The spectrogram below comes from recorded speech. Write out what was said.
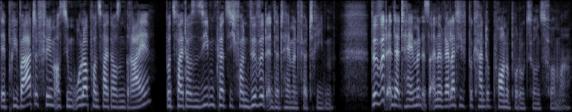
Der private Film aus dem Urlaub von 2003 wird 2007 plötzlich von Vivid Entertainment vertrieben. Vivid Entertainment ist eine relativ bekannte Pornoproduktionsfirma.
